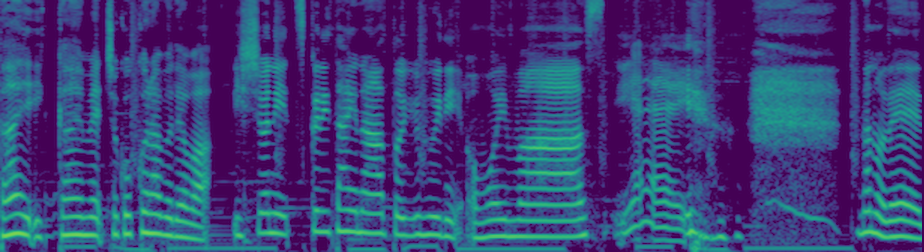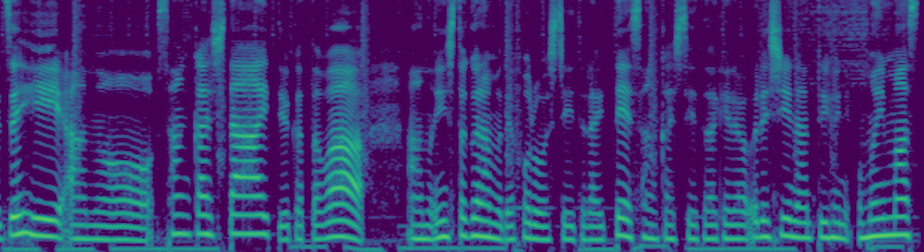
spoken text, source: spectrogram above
第1回目チョコクラブでは一緒に作りたいなというふうに思います。イエーイ！なので、ぜひ、あの、参加したいっていう方は、あの、インスタグラムでフォローしていただいて、参加していただければ嬉しいなっていうふうに思います。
